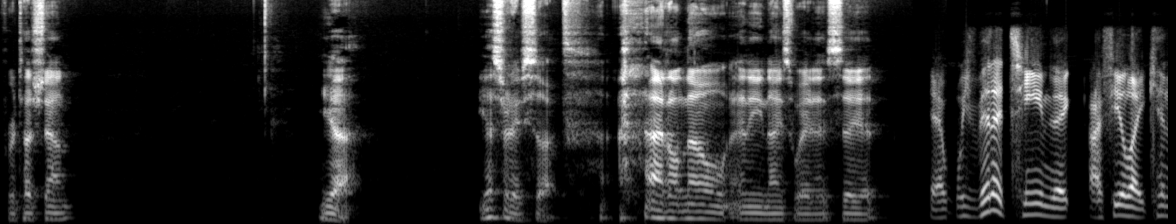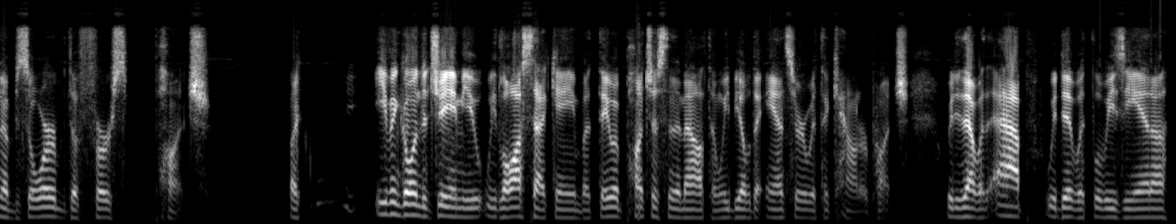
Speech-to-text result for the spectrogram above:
for a touchdown. Yeah. Yesterday sucked. I don't know any nice way to say it. Yeah, we've been a team that I feel like can absorb the first punch. Like even going to JMU, we lost that game, but they would punch us in the mouth and we'd be able to answer with a counter punch. We did that with App, we did with Louisiana.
